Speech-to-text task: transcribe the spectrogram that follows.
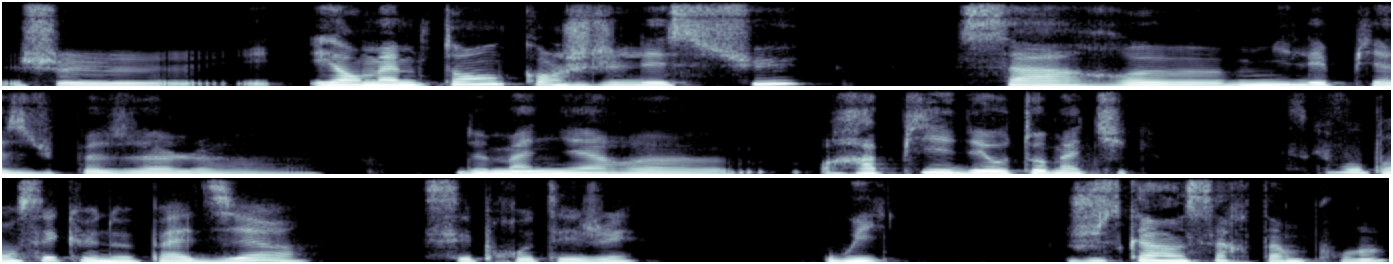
Euh, je, et en même temps, quand je l'ai su, ça a remis les pièces du puzzle de manière rapide et automatique. Est-ce que vous pensez que ne pas dire, c'est protéger? Oui, jusqu'à un certain point.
